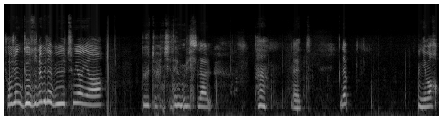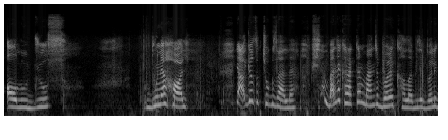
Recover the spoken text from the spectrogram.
Çocuğun gözünü bile büyütmüyor ya. Büyüteç demişler. Heh. Evet. Ne? Yemek alacağız. Bu ne hal? Ya gözlük çok güzeldi. Bir şey diyeyim, bence karakterim bence böyle kalabilir. Böyle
